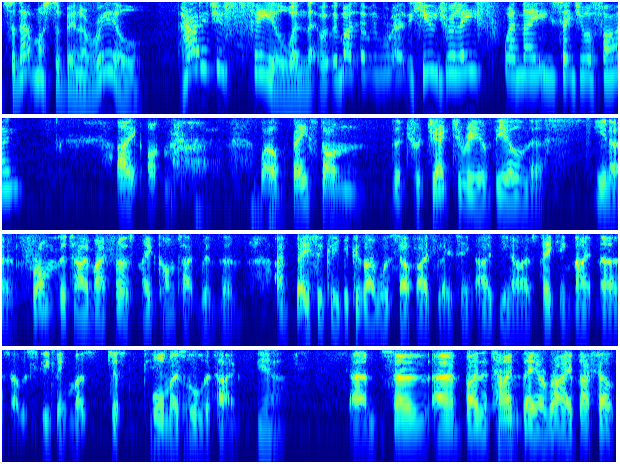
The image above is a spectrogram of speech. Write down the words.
So that must have been a real. How did you feel when the, it might- uh, huge relief when they said you were fine? I, uh, well, based on the trajectory of the illness, you know, from the time I first made contact with them, I basically because I was self isolating, I, you know, I was taking night nurse, I was sleeping most, just almost all the time. Yeah. Um, so um, by the time they arrived, I felt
